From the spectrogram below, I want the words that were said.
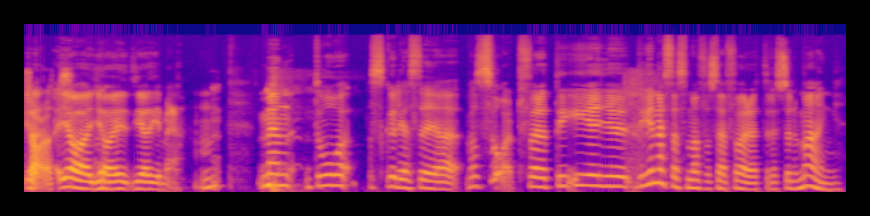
klarat. Jag, jag, Mm. jag, jag är med. Mm. Men då skulle jag säga, vad svårt, för att det är ju det är nästan som man får så här föra ett resonemang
